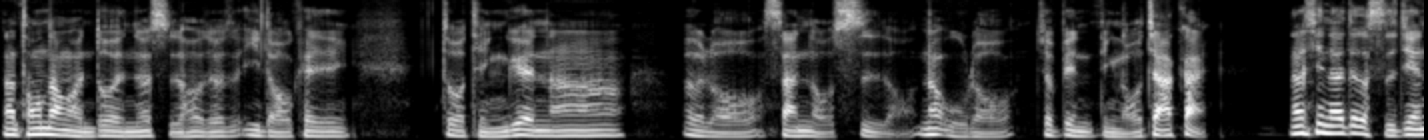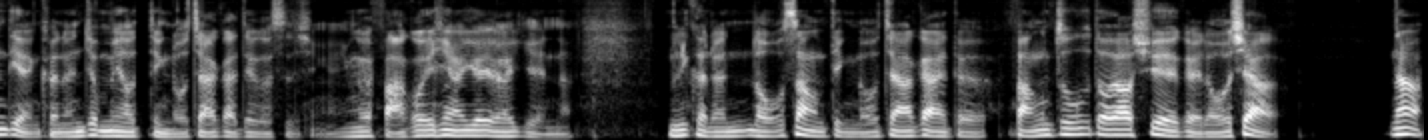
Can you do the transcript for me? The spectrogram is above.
那通常很多人的时候，就是一楼可以做庭院啊，二楼、三楼、四楼，那五楼就变顶楼加盖。那现在这个时间点，可能就没有顶楼加盖这个事情，因为法规现在越来越严了。你可能楼上顶楼加盖的房租都要血给楼下。那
